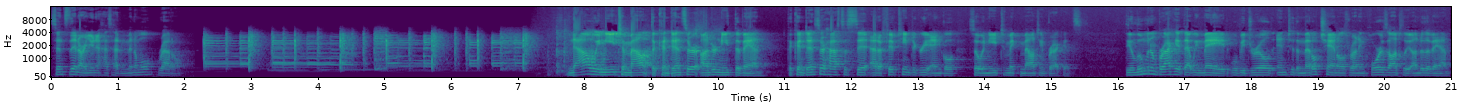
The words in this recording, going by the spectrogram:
Since then, our unit has had minimal rattle. Now we need to mount the condenser underneath the van. The condenser has to sit at a 15 degree angle, so we need to make mounting brackets. The aluminum bracket that we made will be drilled into the metal channels running horizontally under the van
